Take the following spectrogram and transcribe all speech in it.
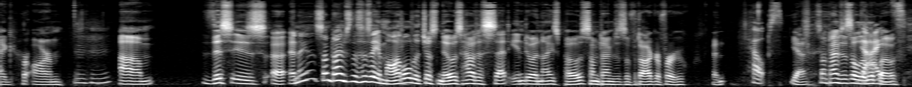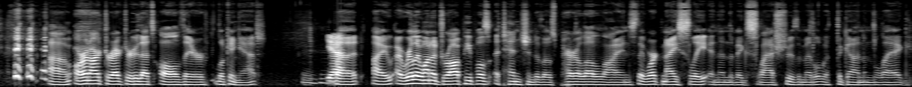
leg, her arm. Um, this is, uh, and uh, sometimes this is a model that just knows how to set into a nice pose. Sometimes it's a photographer who, and helps. yeah, sometimes it's a little both, um, or an art director who that's all they're looking at. Yeah. But I, I really want to draw people's attention to those parallel lines. They work nicely, and then the big slash through the middle with the gun and the leg.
